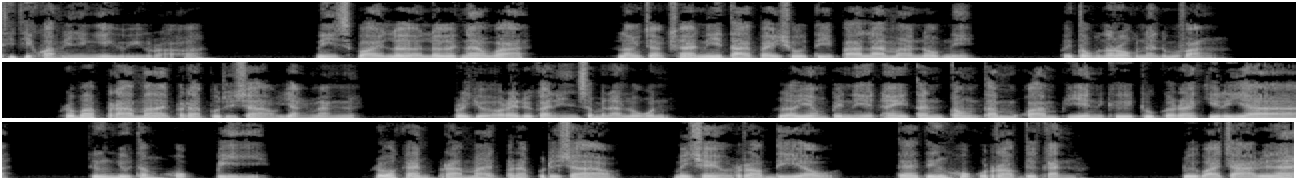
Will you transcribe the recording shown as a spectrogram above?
ที่ที่ความเห็นอย่างนี้อยู่อีกหรอ นี่สปอยเลอร์เลิศนะว่า หลังจากชาตินี้ตายไปโชติปาลามานพนี่ไปตกนรกนะทุกฝัง เพราะว่าปรามาพระพุทธเจ้าอย่างนั้น ประโยชน์อะไรด้วยการเห็นสมณโลนแล้วยังเป็นเหตุให้ท่านต้องทำความเพียรคือทุกขกิริยา ถึงอยู่ตั้งหกปี เพราะว่าการปรามาสพระพุทธเจ้าไม่ใช่รอบเดียว แต่ถึงหกรอบด้วยกัน ด้วยวาจาด้วยนะ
